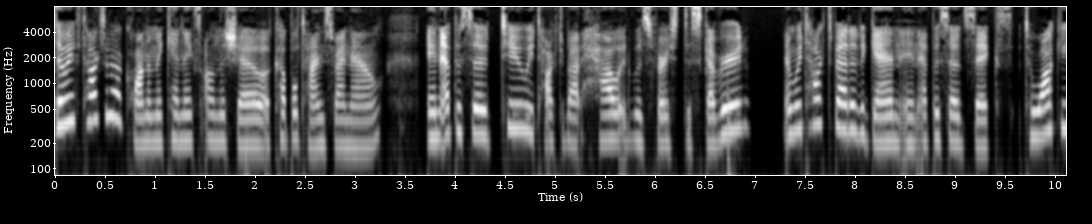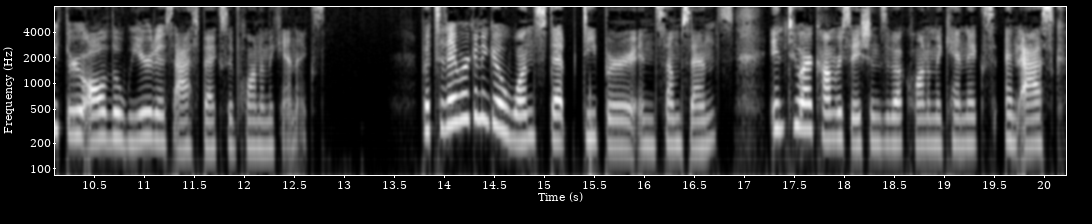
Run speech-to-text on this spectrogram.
So, we've talked about quantum mechanics on the show a couple times by now. In episode 2, we talked about how it was first discovered, and we talked about it again in episode 6 to walk you through all the weirdest aspects of quantum mechanics. But today we're going to go one step deeper, in some sense, into our conversations about quantum mechanics and ask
